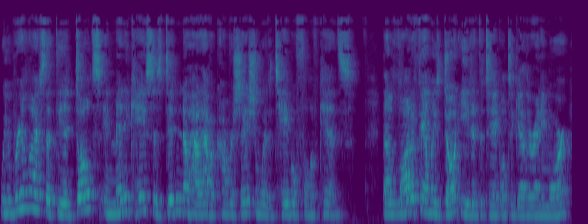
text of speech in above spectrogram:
we realized that the adults, in many cases, didn't know how to have a conversation with a table full of kids. That a lot of families don't eat at the table together anymore,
